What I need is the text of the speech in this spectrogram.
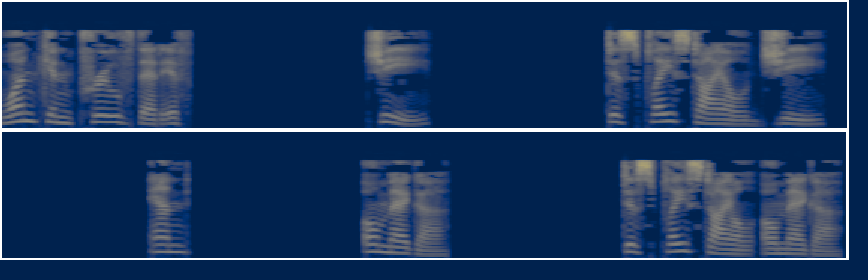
One can prove that if G display style G and omega display style omega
